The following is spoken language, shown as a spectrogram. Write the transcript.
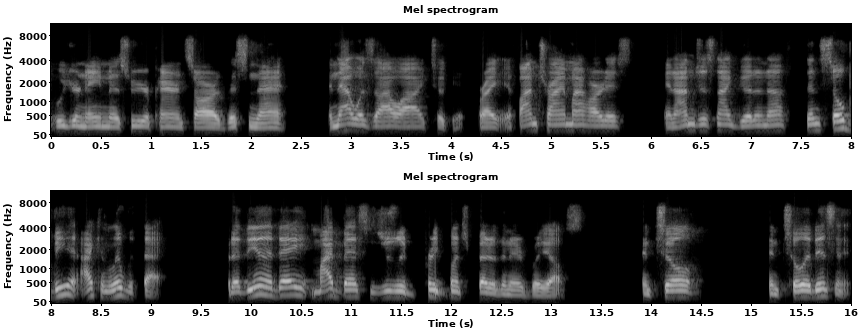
who your name is, who your parents are, this and that. And that was how I took it, right? If I'm trying my hardest and I'm just not good enough, then so be it. I can live with that. But at the end of the day, my best is usually pretty much better than everybody else until until it isn't.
